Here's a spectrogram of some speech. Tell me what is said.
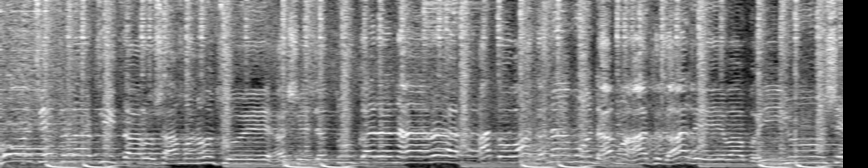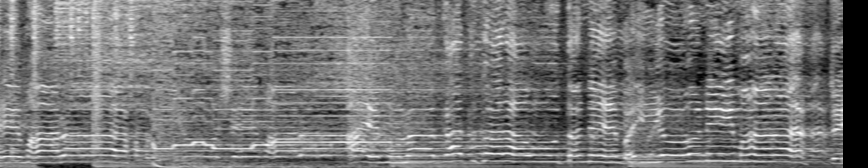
હો, જેટલાથી તારો સામનો જોયે હશે જતું કરનાર. આ તો વાઘના મોઢામાં હાથ ગાલે એવા ભાઈઓ છે મારા. મુલાકાત કરાવું તને ભાઈઓની મારા તે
